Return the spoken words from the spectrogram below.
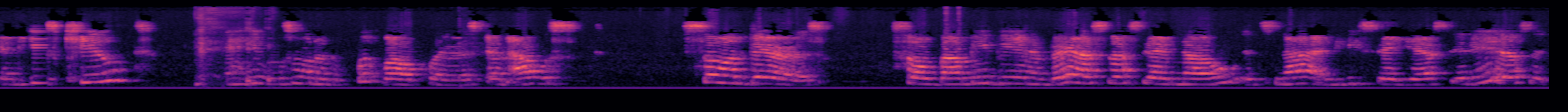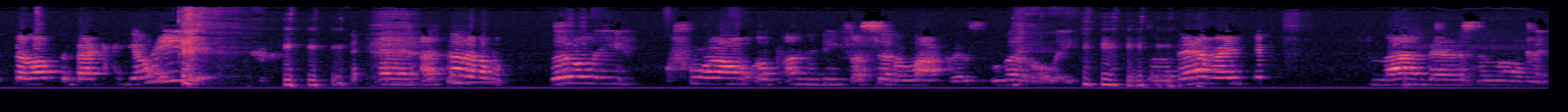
and he's cute and he was one of the football players. And I was so embarrassed. So by me being embarrassed, I said, No, it's not. And he said, Yes, it is. It fell off the back of your head. And I thought I would literally crawl up underneath a set of lockers, literally. so that right there, my embarrassing moment.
